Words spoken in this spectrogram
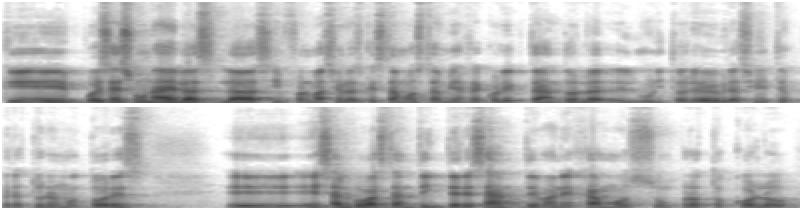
que pues es una de las, las informaciones que estamos también recolectando, el monitoreo de vibración y temperatura en motores. Eh, es algo bastante interesante, manejamos un protocolo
